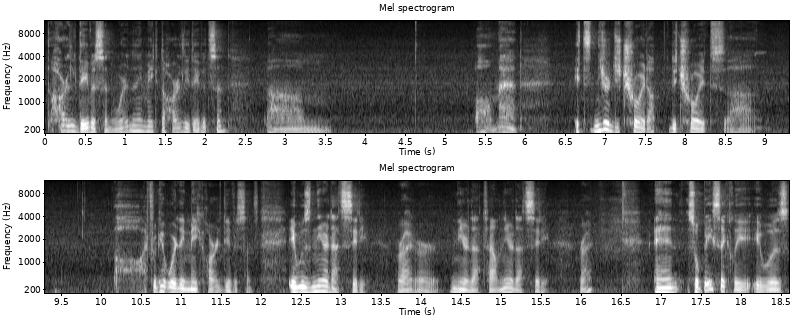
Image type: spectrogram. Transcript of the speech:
the Harley Davidson? Where do they make the Harley Davidson? Um, oh man, it's near Detroit, up Detroit. Uh, oh, I forget where they make Harley Davidsons. It was near that city, right, or near that town, near that city, right? And so basically, it was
